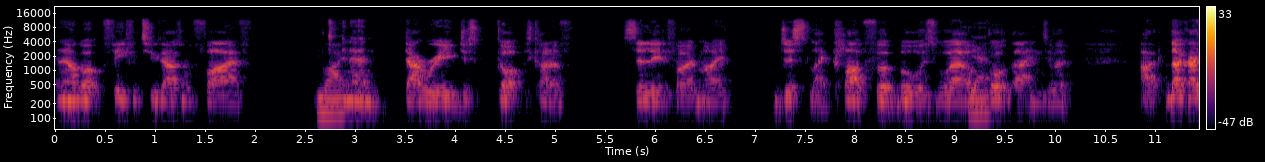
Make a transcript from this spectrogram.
and then I got FIFA 2005. Right. And then that really just got kind of solidified my just like club football as well. Yeah. Brought that into it. I, like I,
